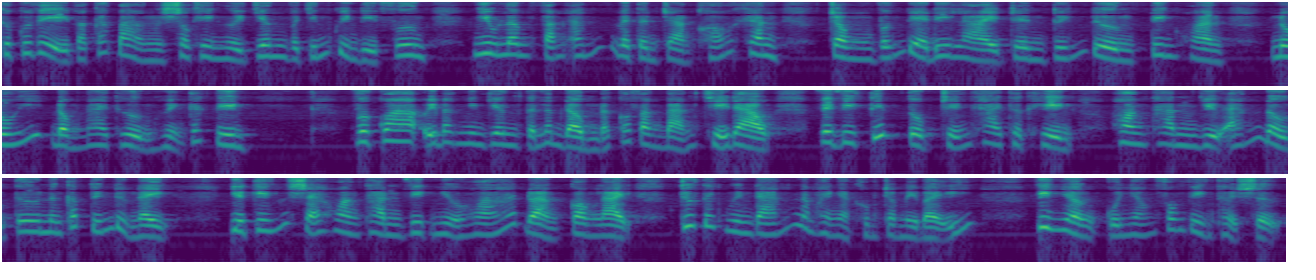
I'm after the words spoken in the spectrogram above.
thưa quý vị và các bạn, sau khi người dân và chính quyền địa phương nhiều lần phản ánh về tình trạng khó khăn trong vấn đề đi lại trên tuyến đường Tiên Hoàng nối Đồng Nai Thượng huyện Cát Tiên, Vừa qua, Ủy ban Nhân dân tỉnh Lâm Đồng đã có văn bản chỉ đạo về việc tiếp tục triển khai thực hiện, hoàn thành dự án đầu tư nâng cấp tuyến đường này. Dự kiến sẽ hoàn thành việc nhựa hóa đoạn còn lại trước Tết Nguyên đán năm 2017. Ghi nhận của nhóm phóng viên thời sự.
